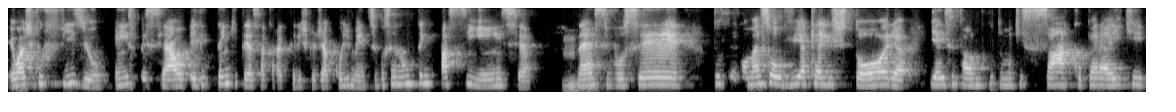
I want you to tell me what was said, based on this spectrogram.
Eu acho que o físio, em especial, ele tem que ter essa característica de acolhimento. Se você não tem paciência, né? uhum. né? Se você você começa a ouvir aquela história e aí você fala, puta, mas que saco, peraí que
